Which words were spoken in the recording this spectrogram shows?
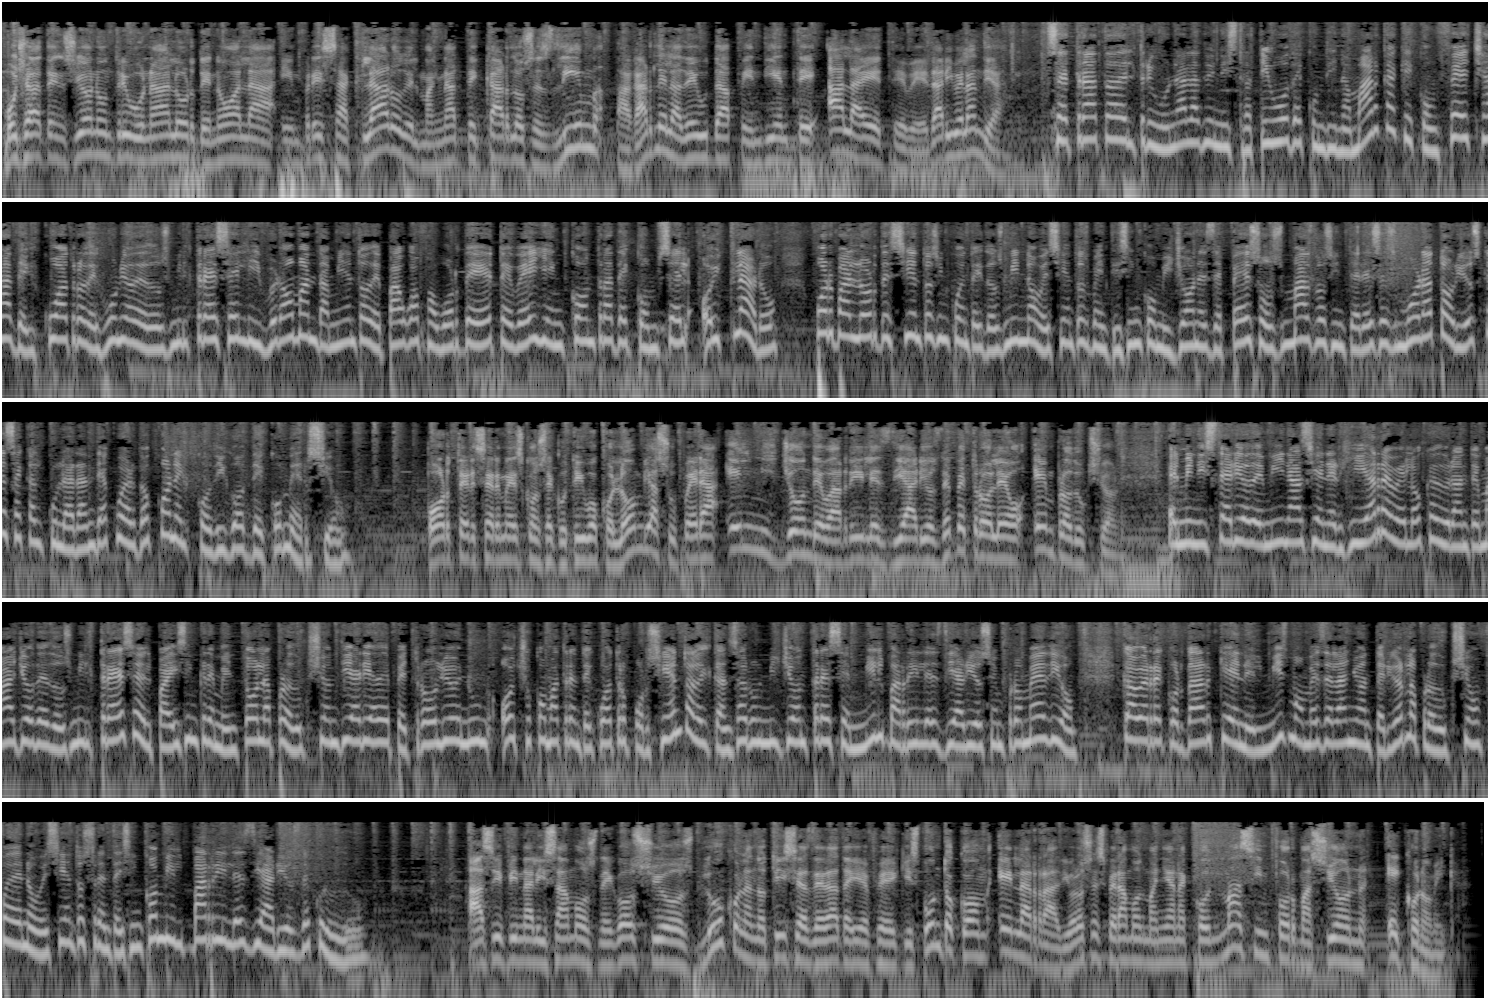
Mucha atención, un tribunal ordenó a la empresa Claro del magnate Carlos Slim pagarle la deuda pendiente a la ETV. Dari Belandia. Se trata del Tribunal Administrativo de Cundinamarca que con fecha del 4 de junio de 2013 libró mandamiento de pago a favor de ETV y en contra de Comcel Hoy Claro por valor de 152.925 millones de pesos más los intereses moratorios que se calcularán de acuerdo con el Código de Comercio. Por tercer mes consecutivo, Colombia supera el millón de barriles diarios de petróleo en producción. El Ministerio de Minas y Energía reveló que durante mayo de 2013 el país incrementó la producción diaria de petróleo en un 8,34% al alcanzar un millón trece mil barriles diarios en promedio. Cabe recordar que en el mismo mes del año anterior la producción fue de 935 mil barriles diarios de crudo. Así finalizamos Negocios Blue con las noticias de datayfx.com en la radio. Los esperamos mañana con más información económica.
